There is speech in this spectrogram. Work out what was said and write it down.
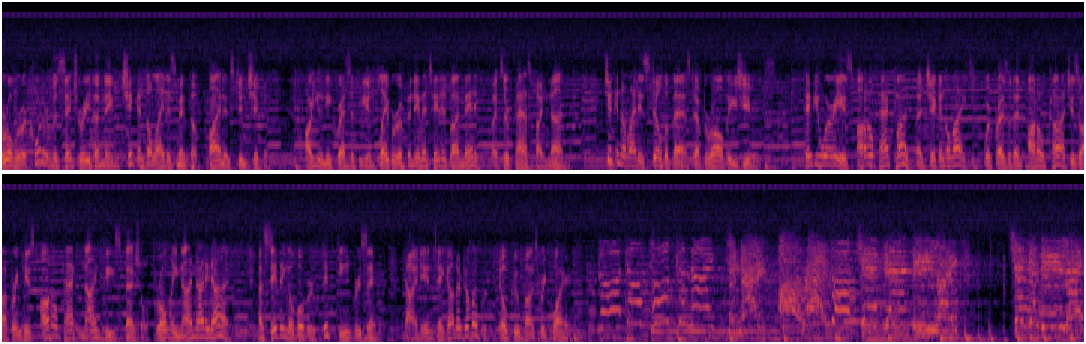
For over a quarter of a century, the name Chicken Delight has meant the finest in chicken. Our unique recipe and flavor have been imitated by many, but surpassed by none. Chicken Delight is still the best after all these years. February is Otto Pack Month at Chicken Delight, where President Otto Koch is offering his Otto Pack 9-piece special for only $9.99, a saving of over 15%. Dine in, take out, or delivery. No coupons required. So don't cook tonight. Tonight, all right. For Chicken Delight. Chicken Delight.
